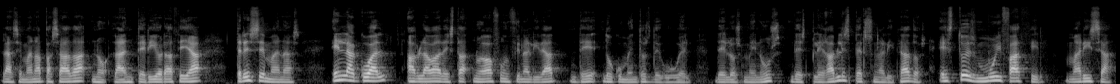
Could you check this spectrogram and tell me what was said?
la semana pasada, no, la anterior, hace ya tres semanas, en la cual hablaba de esta nueva funcionalidad de documentos de Google, de los menús desplegables personalizados. Esto es muy fácil, Marisa.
